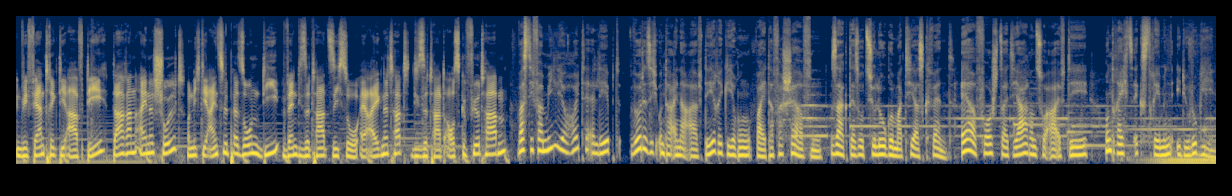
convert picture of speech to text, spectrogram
inwiefern trägt die AfD daran eine Schuld und nicht die Einzelpersonen, die, wenn diese Tat sich so ereignet, ereignet hat, diese Tat ausgeführt haben? Was die Familie heute erlebt, würde sich unter einer AfD-Regierung weiter verschärfen, sagt der Soziologe Matthias Quent. Er forscht seit Jahren zur AfD und rechtsextremen Ideologien.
